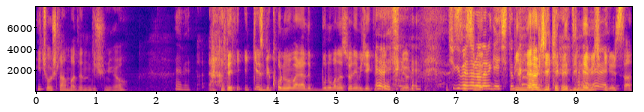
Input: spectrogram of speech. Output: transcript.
hiç hoşlanmadığını düşünüyor. Evet. Herhalde ilk kez bir konuğum herhalde bunu bana söylemeyecekti diye Evet. düşünüyorum. Çünkü ben oraları geçtim. Binlerce kere dinlemiş Evet. bir insan.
